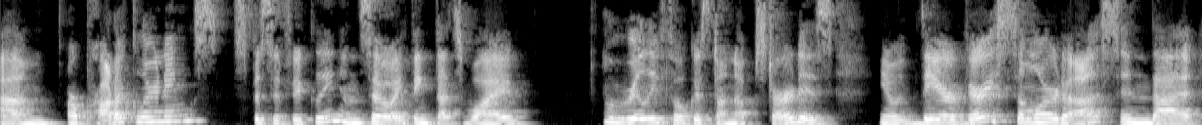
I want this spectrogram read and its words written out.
um, our product learnings specifically. And so I think that's why we really focused on Upstart is, you know, they're very similar to us in that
